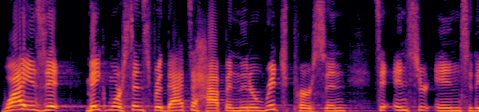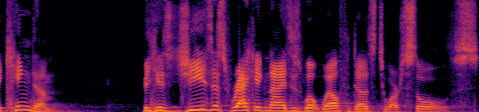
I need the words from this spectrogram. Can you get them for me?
Why does it make more sense for that to happen than a rich person to enter into the kingdom? Because Jesus recognizes what wealth does to our souls.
